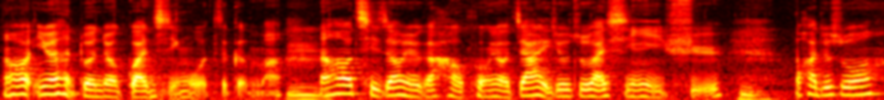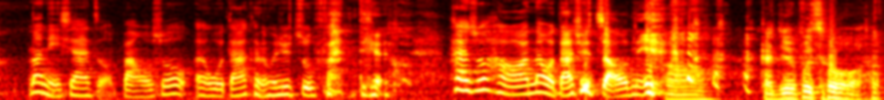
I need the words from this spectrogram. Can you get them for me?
然后因为很多人就关心我这个嘛，嗯然后其中有一个好朋友家里就住在新义区，嗯他就说：“那你现在怎么办？”我说：“呃，我等下可能会去住饭店。”他还说：“好啊，那我等下去找你。”哦，感觉不错 啊。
